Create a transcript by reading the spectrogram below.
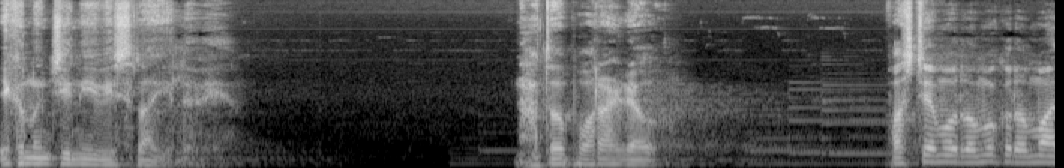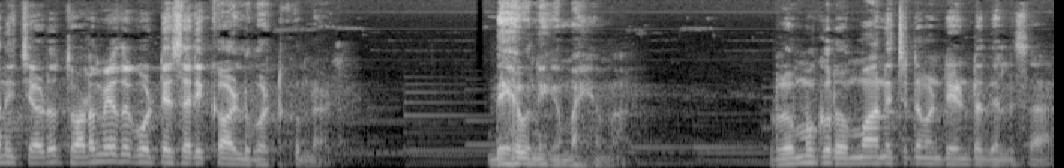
ఇక నుంచి నీ ఇస్రాయిలవే. నాతో పోరాడావు. ఫస్ట్ ఏమో రొమ్ముకు రొమ్మ అనిచ్చాడు తొడ మీద కొట్టేసరికి కాళ్ళు పట్టుకున్నాడు. దేవునికి మహిమ. రొమ్ముకు రొమ్మ అనిచ్చడం అంటే ఏంటో తెలుసా?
